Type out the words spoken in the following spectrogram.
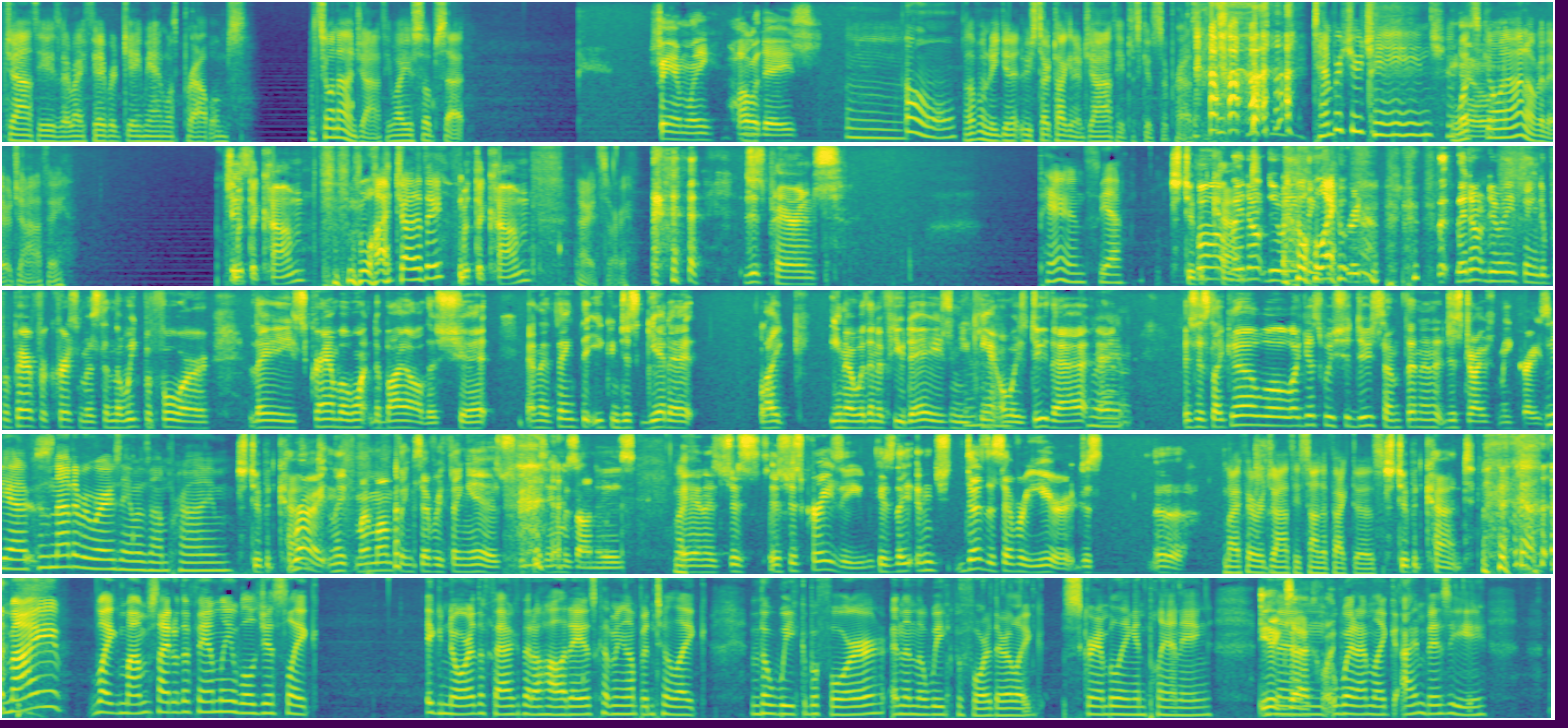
Jonathan is my favorite gay man with problems. What's going on, Jonathan? Why are you so upset? Family, holidays. Mm. Oh, I love when we get it. We start talking to Jonathan. It just gets depressing. Temperature change. What's No. going on over there, Jonathan? With the cum? what, Jonathan? With the cum? All right, sorry. Just parents. Parents, yeah. Stupid Well, cunt. they don't do anything. To pre- they don't do anything to prepare for Christmas, and the week before, they scramble wanting to buy all this shit, and they think that you can just get it, like you know, within a few days, and you can't mm-hmm. always do that. Right. And it's just like, oh well, I guess we should do something, and it just drives me crazy. Yeah, because not everywhere is Amazon Prime. Stupid cunt. Right, and they, my mom thinks everything is because Amazon is, Like- and it's just it's just crazy because they and she does this every year. It just, ugh, My favorite Jonathan sound effect is Stupid cunt. My like mom's side of the family will just like ignore the fact that a holiday is coming up until like the week before, and then the week before they're like scrambling and planning. yeah, And then exactly. When I'm like, I'm busy,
